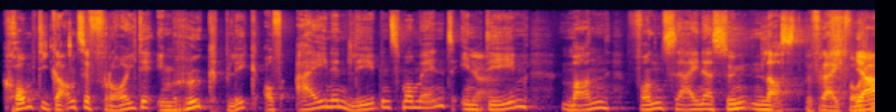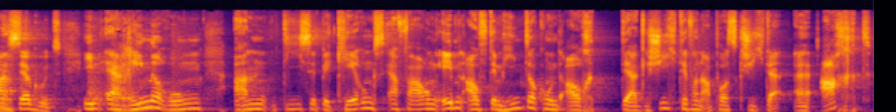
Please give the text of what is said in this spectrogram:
kommt die ganze Freude im Rückblick auf einen Lebensmoment, in ja. dem man von seiner Sündenlast befreit worden ja, ist. Ja, sehr gut. In Erinnerung an diese Bekehrungserfahrung, eben auf dem Hintergrund auch der Geschichte von Apostelgeschichte äh, 8,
